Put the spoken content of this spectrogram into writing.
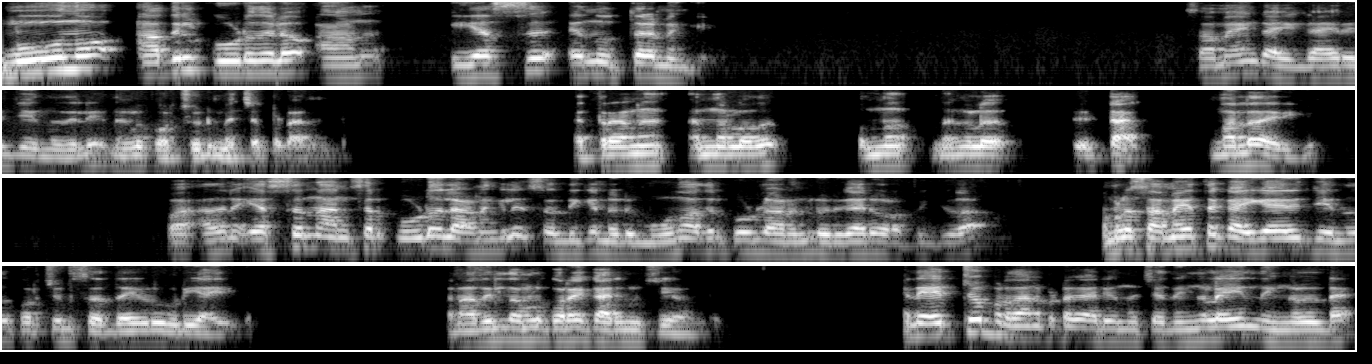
മൂന്നോ അതിൽ കൂടുതലോ ആണ് യെസ് എന്ന് ഉത്തരമെങ്കിൽ സമയം കൈകാര്യം ചെയ്യുന്നതിൽ നിങ്ങൾ കുറച്ചുകൂടി മെച്ചപ്പെടാനുണ്ട്. എത്രയാണ് എന്നുള്ളത് ഒന്ന് നിങ്ങൾ ഇട്ടാൽ നല്ലതായിരിക്കും. അപ്പൊ അതിന് എസ് എന്ന ആൻസർ കൂടുതലാണെങ്കിൽ ശ്രദ്ധിക്കേണ്ട ഒരു മൂന്നോ അതിൽ കൂടുതലാണെങ്കിൽ ഒരു കാര്യം ഉറപ്പിക്കുക. നമ്മൾ സമയത്തെ കൈകാര്യം ചെയ്യുന്നത് കുറച്ചുകൂടി ശ്രദ്ധയോട് കൂടിയായിരിക്കും കാരണം അതിൽ നമ്മൾ കുറെ കാര്യങ്ങൾ ചെയ്യാറുണ്ട്. അതിന്റെ ഏറ്റവും പ്രധാനപ്പെട്ട കാര്യം എന്ന് വെച്ചാൽ നിങ്ങളെയും നിങ്ങളുടെ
